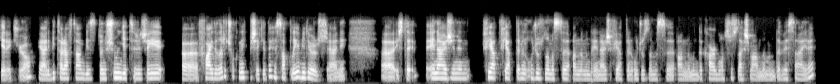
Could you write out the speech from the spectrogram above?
gerekiyor. Yani bir taraftan biz dönüşümün getireceği e, faydaları çok net bir şekilde hesaplayabiliyoruz. Yani e, işte enerjinin fiyat fiyatların ucuzlaması anlamında, enerji fiyatlarının ucuzlaması anlamında, karbonsuzlaşma anlamında vesaire.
